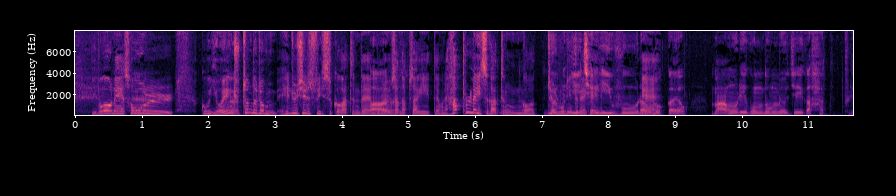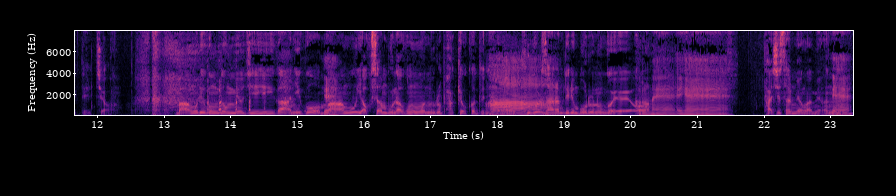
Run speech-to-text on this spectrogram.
이번에 서울 네. 그 여행 네. 추천도 좀 해주실 수 있을 것 같은데 아, 문화유산 답사기 때문에 hot place 같은 것 젊은이들에게 이 책 이후라고 네. 볼까요? 망우리 공동묘지가 hot place였죠. 망우리 공동묘지가 아니고 예. 망우 역사문화공원으로 바뀌었거든요. 아. 그걸 사람들이 모르는 거예요. 그러네. 예. 다시 설명하면 예.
